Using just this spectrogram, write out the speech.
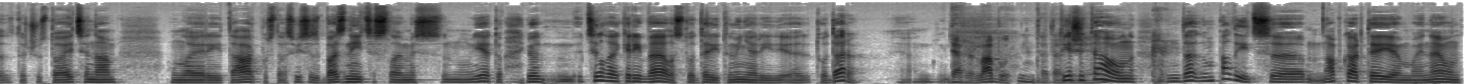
eh, uz to aicinām? Un lai arī tā ārpus tās visas baznīcas, lai mēs nu, ietu. Jo cilvēki arī vēlas to darīt, un viņi arī eh, to dara. Dara labu. Tieši tā, un, da, un palīdz uh, apkārtējiem, vai ne? Un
